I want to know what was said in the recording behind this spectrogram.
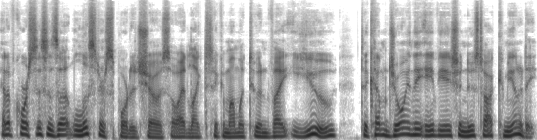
And of course, this is a listener supported show, so I'd like to take a moment to invite you to come join the Aviation News Talk community.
